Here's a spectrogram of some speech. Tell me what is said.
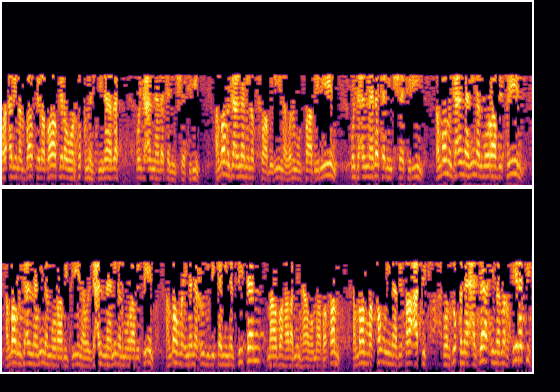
وأرنا الباطل باطلا وارزقنا اجتنابه واجعلنا لك من الشاكرين اللهم اجعلنا من الصابرين والمصابرين واجعلنا لك من الشاكرين اللهم اجعلنا من المرابطين. اللهم اجعلنا من المرابطين واجعلنا من المرابطين. اللهم إنا نعوذ بك من الفتن ما ظهر منها وما بطن. اللهم قونا بطاعتك وارزقنا عزائم مغفرتك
